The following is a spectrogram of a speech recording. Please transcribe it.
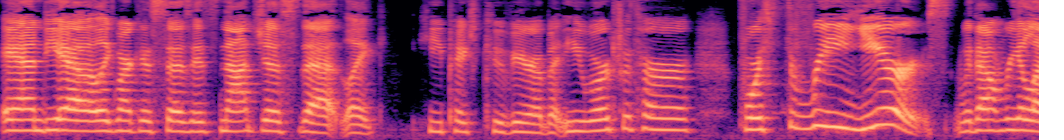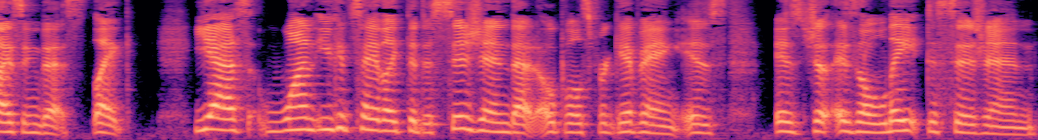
And yeah, like Marcus says, it's not just that like he picked Kuvira, but he worked with her for three years without realizing this. Like, yes, one you could say like the decision that Opal's forgiving is is just is a late decision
